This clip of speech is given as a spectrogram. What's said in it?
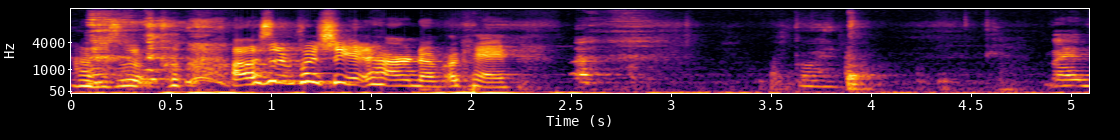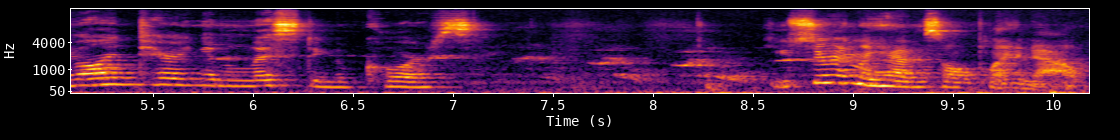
I wasn't, I wasn't pushing it hard enough. Okay. Go ahead. By volunteering and enlisting, of course. You certainly have this all planned out.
